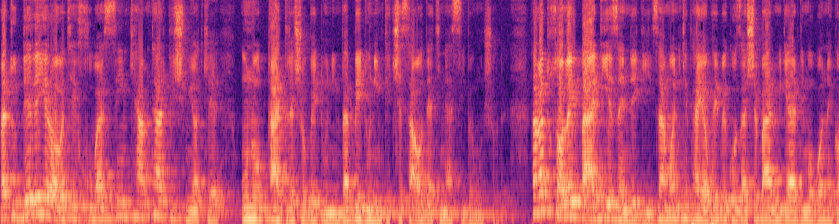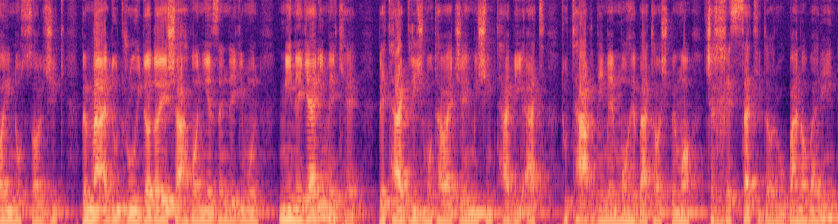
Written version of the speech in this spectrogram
و تو دل یه رابطه خوب هستیم کمتر پیش میاد که اونو قدرش رو بدونیم و بدونیم که چه سعادتی نصیبمون شده. فقط تو سالهای بعدی زندگی زمانی که پیاپی به گذشته برمیگردیم و با نگاهی نوستالژیک به معدود رویدادهای شهوانی زندگیمون مینگریمه که به تدریج متوجه میشیم طبیعت تو تقدیم محبتاش به ما چه خصتی داره. و بنابراین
